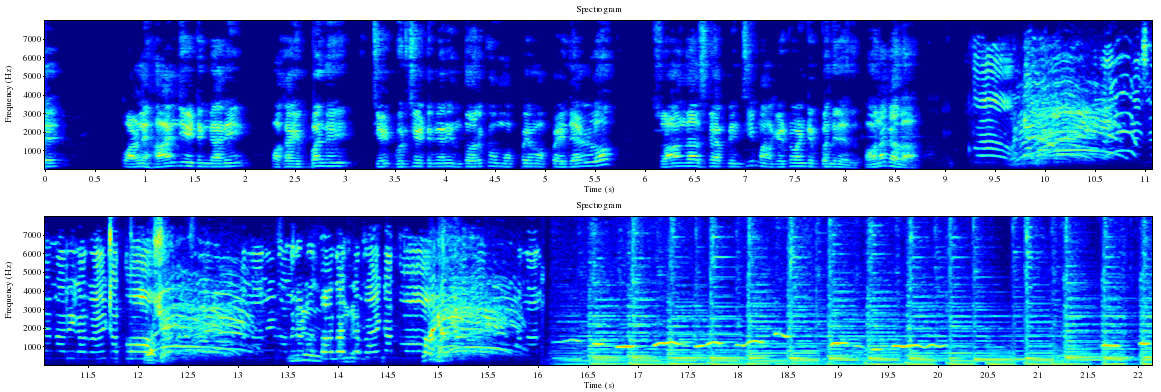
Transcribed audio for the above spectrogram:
వాళ్ళని హాని చేయటం కానీ ఒక ఇబ్బంది చే- గురి చేయటం కానీ ఇంతవరకు ముప్పై ముప్పై ఐదేళ్ళలో స్వామిదాస్ గారి నుంచి మనకు ఎటువంటి ఇబ్బంది లేదు. అవునా కదా? నాయకత్వం!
